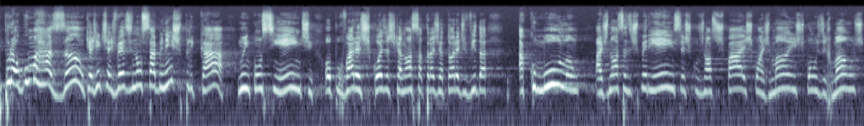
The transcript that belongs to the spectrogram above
por alguma razão que a gente às vezes não sabe nem explicar no inconsciente ou por várias coisas que a nossa trajetória de vida acumulam as nossas experiências com os nossos pais, com as mães, com os irmãos,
